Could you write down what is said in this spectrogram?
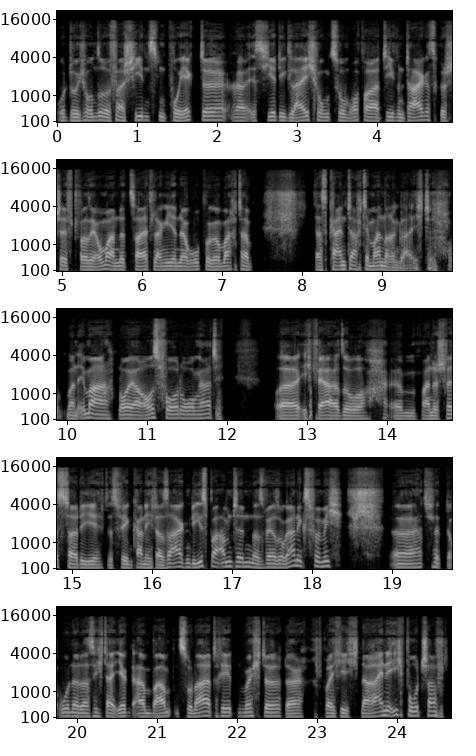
Und durch unsere verschiedensten Projekte äh, ist hier die Gleichung zum operativen Tagesgeschäft, was ich auch mal eine Zeit lang hier in der Gruppe gemacht habe, dass kein Tag dem anderen gleicht und man immer neue Herausforderungen hat. Äh, ich wäre also, ähm, meine Schwester, die, deswegen kann ich da sagen, die ist Beamtin, das wäre so gar nichts für mich, äh, ohne dass ich da irgendeinem Beamten zu nahe treten möchte. Da spreche ich eine reine Ich-Botschaft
